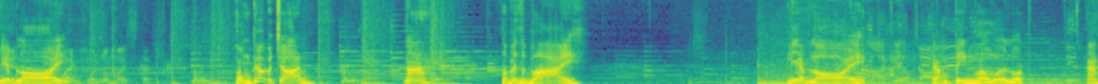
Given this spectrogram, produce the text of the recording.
เรียบร้อย ผมครับอาจารย์นะสบายสบาย เรียบร้อย jumping power ลดอ่ะ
